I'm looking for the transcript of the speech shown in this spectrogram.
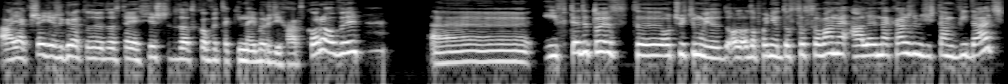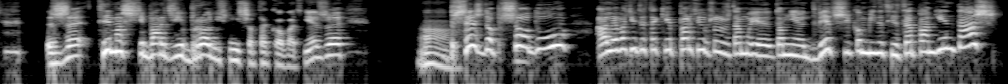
a jak przejdziesz grę, to dostajesz jeszcze dodatkowy, taki najbardziej hardkorowy, Eee, I wtedy to jest e, oczywiście mówię, odpowiednio dostosowane, ale na każdym gdzieś tam widać, że ty masz się bardziej bronić niż atakować, nie? Że przesz do przodu, ale właśnie to jest takie parcie do przodu, że tam, moje, tam nie wiem, dwie, trzy kombinacje zapamiętasz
